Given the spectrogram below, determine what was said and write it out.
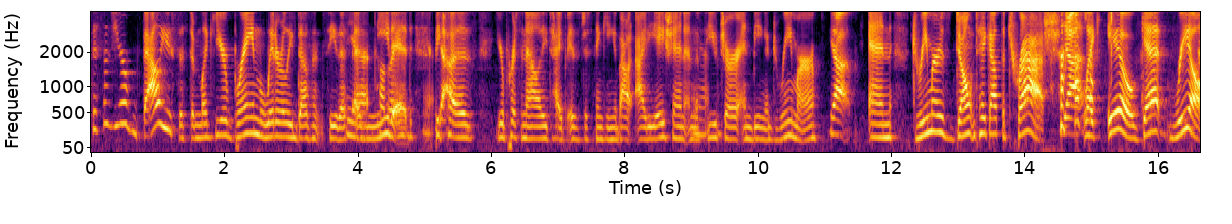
this is your value system. Like your brain literally doesn't see this Yeah, as totally. needed Yeah. because your personality type is just thinking about ideation and the Yeah. future and being a dreamer. Yeah. And dreamers don't take out the trash. Yeah. like, ew, get real.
